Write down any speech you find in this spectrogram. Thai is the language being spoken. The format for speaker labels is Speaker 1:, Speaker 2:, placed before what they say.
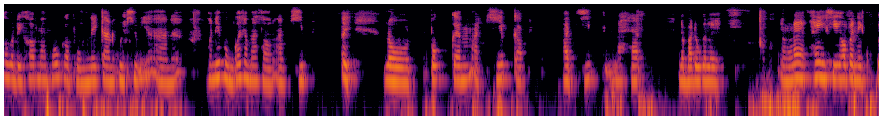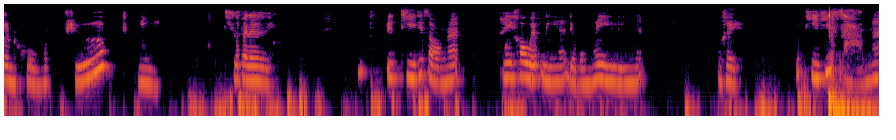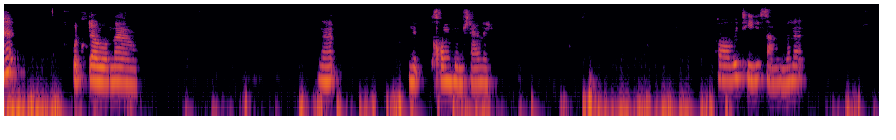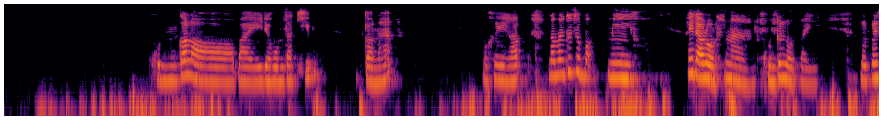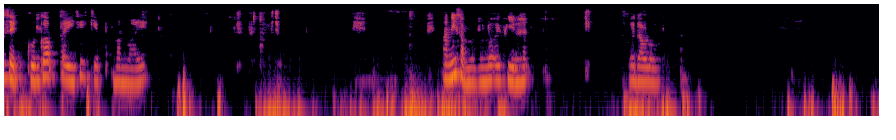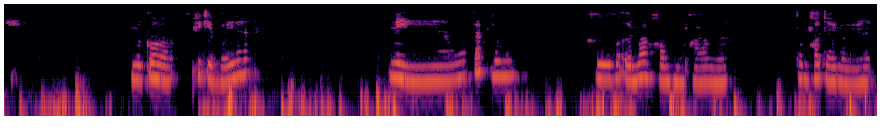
Speaker 1: สวัสดีครับ มาพบกับผมในการคุยคิวเออาร์นะ วันนี้ผมก็จะมาสอนอัดคลิป เอ้ย โหลดโปรแกรมอัดคลิปกับอัดคลิปนะฮะ เดี๋ยวมาดูกันเลย อย่างแรกให้คลิกเข้าไปใน Google Chrome ครับชึบนี่คลิกเข้าไปเลย วิธีที่สองนะ ให้เข้าเว็บนี้นะเดี๋ยวผมให้ลิงก์เนี่ย โอเค วิธีที่สามนะ กดดาวน์โหลด now นะคอมผมช้าหน่อยพอวิธีที่สามนะฮะคุณก็รอไปเดี๋ยวผมตัดคลิปก่อนนะฮะ โอเคครับ แล้วมันก็จะมีให้ดาวน์โหลดขึ้นมา คุณก็โหลดไป โหลดไปเสร็จคุณก็ไปที่เก็บมันไว้ อันนี้สำหรับ Windows XP นะฮะ ไปดาวโหลดแล้วก็ที่เก็บไว้นะเหนียวแป๊บนึง คือเอิญว่าคอมผมค้างนะ ต้องเข้าใจหน่อยนะฮะ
